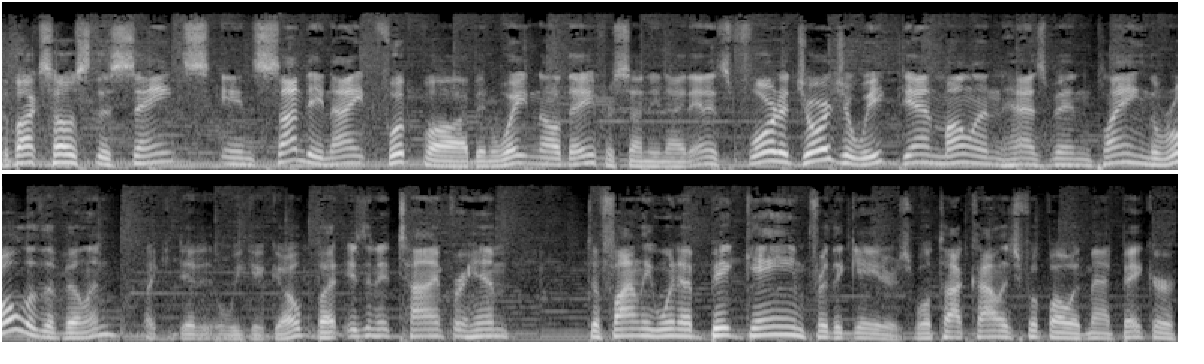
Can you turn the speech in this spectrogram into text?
The Bucks host the Saints in Sunday night football. I've been waiting all day for Sunday night, and it's Florida Georgia week. Dan Mullen has been playing the role of the villain like he did a week ago, but isn't it time for him to finally win a big game for the Gators? We'll talk college football with Matt Baker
